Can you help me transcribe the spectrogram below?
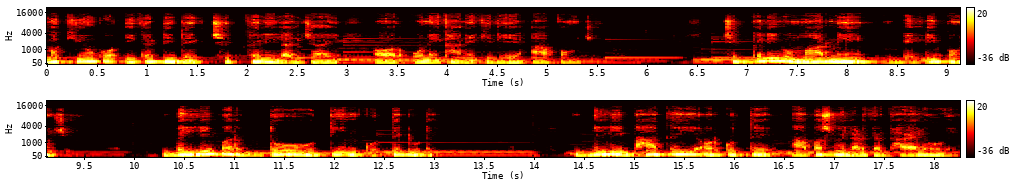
मक्खियों को इकट्ठी देख छिपकली ललचाई और उन्हें खाने के लिए आ पहुँची। छिपकली को मारने बिल्ली पहुँची। बिल्ली पर दो तीन कुत्ते टूटे। बिल्ली भाग गई और कुत्ते आपस में लड़कर घायल हो गए।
